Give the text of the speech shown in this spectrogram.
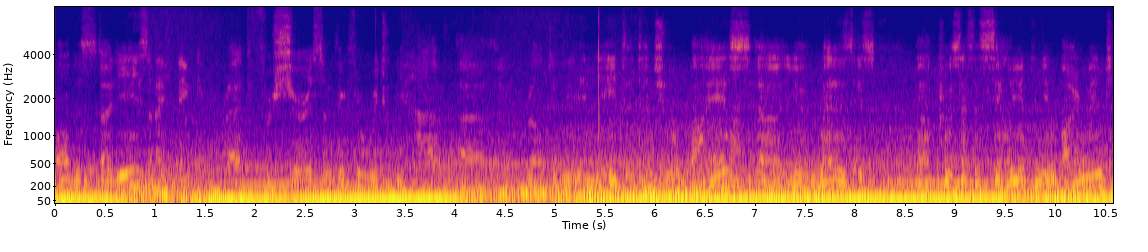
all the studies. I think red for sure is something for which we have uh, a relatively innate attentional bias. Uh, you red is, is uh, processed as salient in the environment.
